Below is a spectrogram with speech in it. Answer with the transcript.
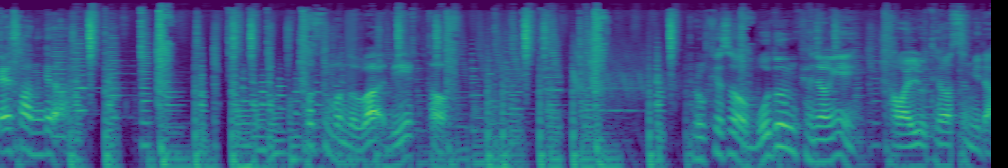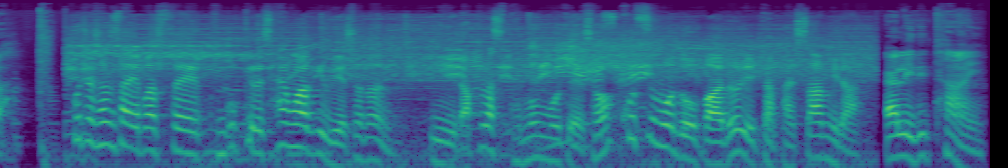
빼서 하는 게 나아 포스모노와 리액터 이렇게 해서 모든 변형이 다 완료되었습니다. 포제션 사이버스의 궁극기를 사용하기 위해서는 이 라플라스 데몬 모드에서 코스모 노바를 일단 발사합니다. LED 타임.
